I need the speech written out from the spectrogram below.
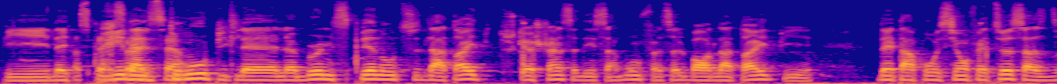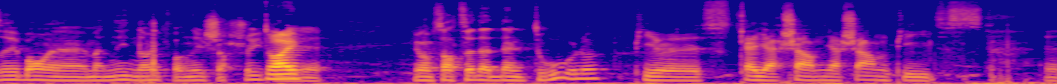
Puis Ça d'être pris dans le trou, puis que le, le beurre me spin au-dessus de la tête, puis tout ce que je sens, c'est des sabots me faisaient le bord de la tête, puis d'être en position fœtus, à se dire, bon, euh, donné, il y en a un qui va venir le chercher, puis Ouais. euh, il va me sortir d'être dans le trou, là. Puis euh, quand il acharne, il acharne, puis euh,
